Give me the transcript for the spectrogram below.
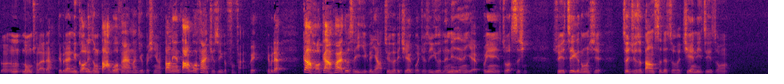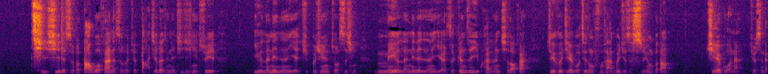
嗯，弄出来的，对不对？你搞那种大锅饭那就不行啊。当年大锅饭就是一个负反馈，对不对？干好干坏都是一个样，最后的结果就是有能力人也不愿意做事情，所以这个东西。这就是当时的时候建立这种体系的时候，大锅饭的时候就打击了人的积极性，所以有能力的人也去不愿意做事情，没有能力的人也是跟着一块能吃到饭。最后结果这种负反馈就是使用不当，结果呢就是呢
